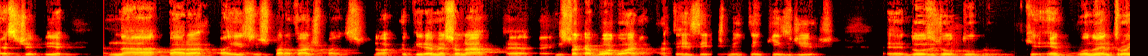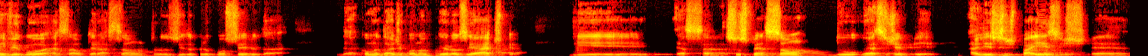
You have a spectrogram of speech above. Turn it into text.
SGP na, para países, para vários países. Não, eu queria mencionar, é, isso acabou agora, até recentemente, tem 15 dias, 12 de outubro, que quando entrou em vigor essa alteração introduzida pelo Conselho da, da Comunidade Econômica Euroasiática e essa suspensão do SGP a lista de países é,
